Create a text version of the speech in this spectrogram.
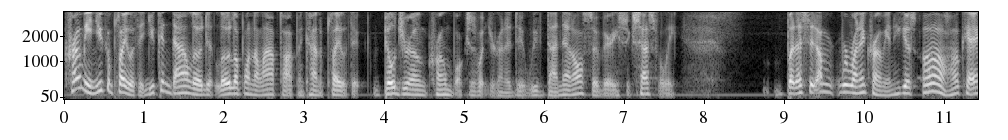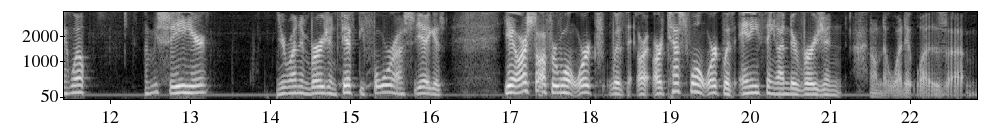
Chromium, you can play with it. You can download it, load up on the laptop, and kind of play with it. Build your own Chromebooks, is what you're going to do. We've done that also very successfully. But I said, We're running Chromium. He goes, Oh, okay, well, let me see here. You're running version 54? I said, yeah. He goes, yeah, our software won't work with, our, our test won't work with anything under version, I don't know what it was, um,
